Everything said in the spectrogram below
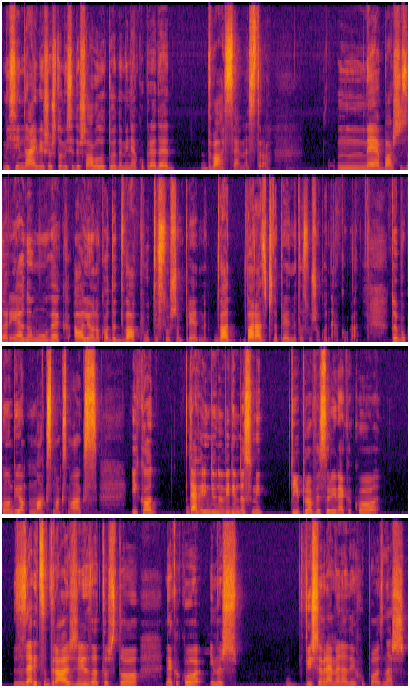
mislim, najviše što mi se dešavalo to je da mi neko predaje dva semestra. ne baš za redom uvek, ali ono kao da dva puta slušam predmet, dva, dva različita predmeta slušam kod nekoga. To je bukvalno bio maks, maks, maks. I kao definitivno vidim da su mi ti profesori nekako zerica draži, zato što nekako imaš više vremena da ih upoznaš.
